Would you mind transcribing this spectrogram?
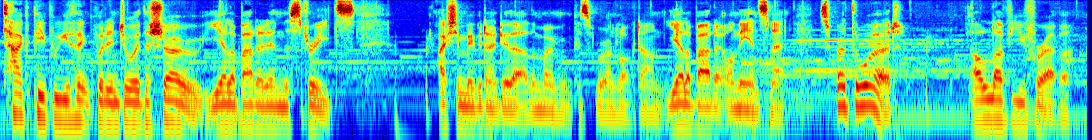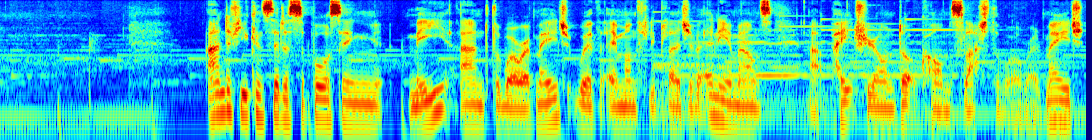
Tag people you think would enjoy the show, yell about it in the streets. Actually, maybe don't do that at the moment because we're in lockdown. Yell about it on the internet. Spread the word. I'll love you forever. And if you consider supporting me and the Well-Red Mage with a monthly pledge of any amount at patreon.com slash the Mage,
